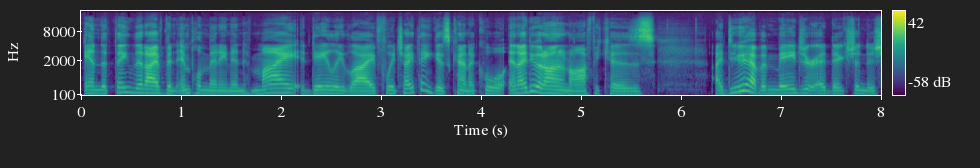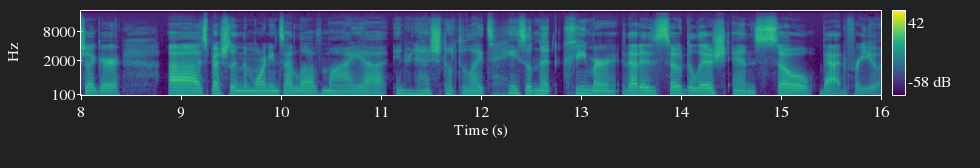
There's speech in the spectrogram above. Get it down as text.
And the thing that I've been implementing into my daily life, which I think is kind of cool, and I do it on and off because I do have a major addiction to sugar. Uh, especially in the mornings, I love my uh, International Delights hazelnut creamer. That is so delish and so bad for you.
